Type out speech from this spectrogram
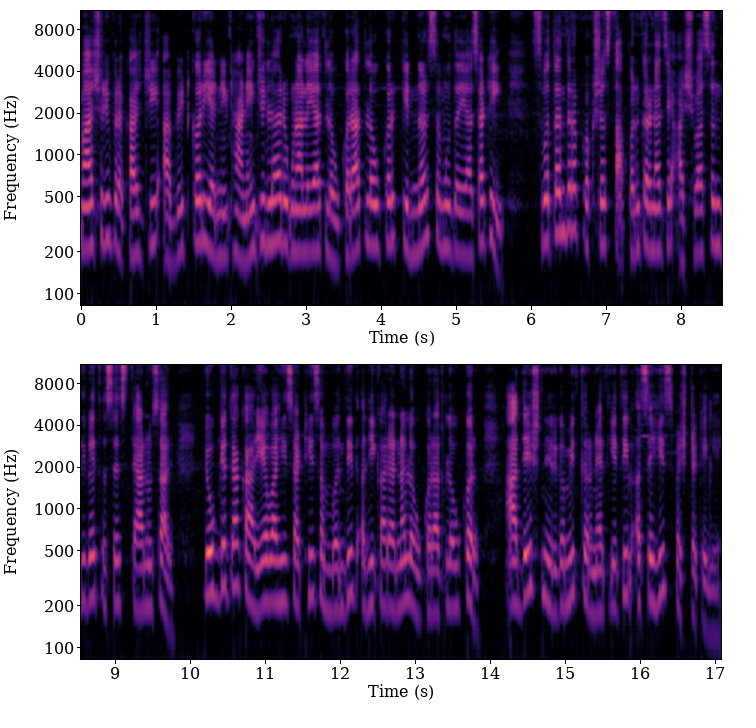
माश्री प्रकाशजी आंबेडकर यांनी ठाणे जिल्हा रुग्णालयात लवकरात लवकर किन्नर समुदायासाठी स्वतंत्र कक्ष स्थापन करण्याचे आश्वासन दिले. तसेच त्यानुसार योग्य त्या कार्यवाहीसाठी संबंधित अधिकाऱ्यांना लवकरात लवकर आदेश निर्गमित करण्यात येतील असेही स्पष्ट केले.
